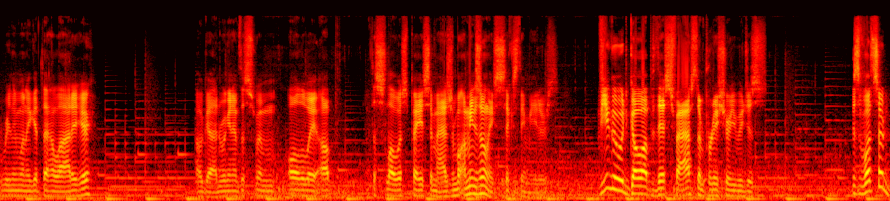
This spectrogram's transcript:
Really want to get the hell out of here. Oh god, we're gonna have to swim all the way up the slowest pace imaginable. I mean, it's only 60 meters. If you would go up this fast, I'm pretty sure you would just... Because what's so...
